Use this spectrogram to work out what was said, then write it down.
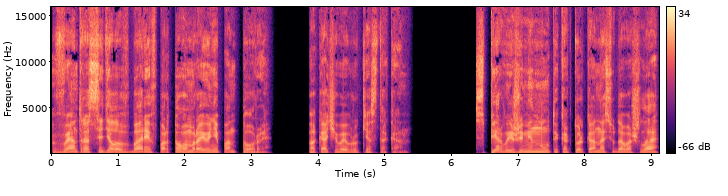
Вентрас сидела в баре в портовом районе Панторы, покачивая в руке стакан. С первой же минуты, как только она сюда вошла,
